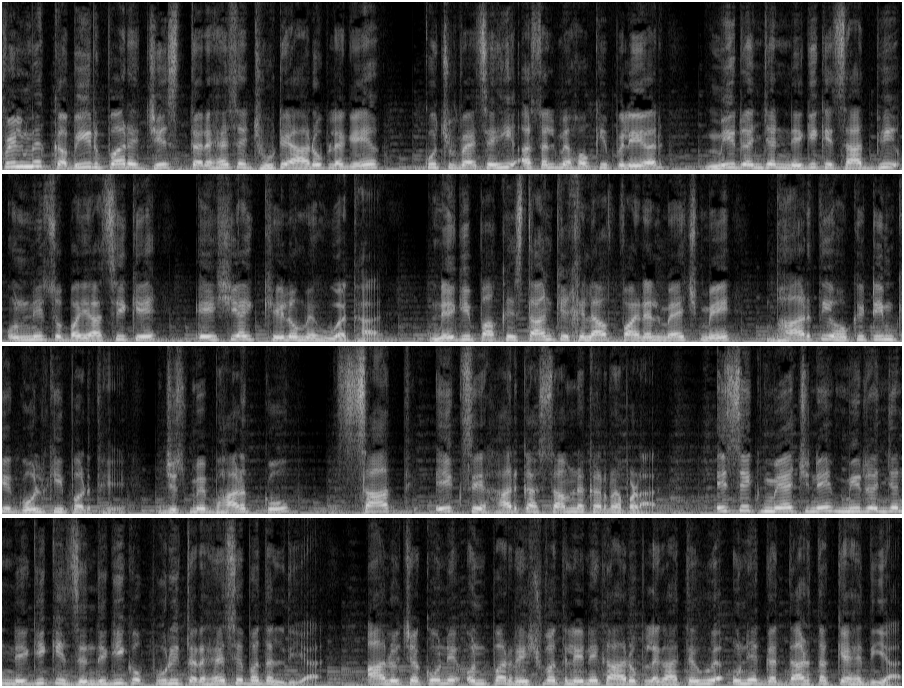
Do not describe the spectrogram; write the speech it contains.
फ़िल्म में कबीर पर जिस तरह से झूठे आरोप लगे, कुछ वैसे ही असल में हॉकी प्लेयर मीर रंजन नेगी के साथ भी उन्नीस सौ बयासी के एशियाई खेलों में हुआ था। नेगी पाकिस्तान के खिलाफ फाइनल मैच में भारतीय हॉकी टीम के गोलकीपर थे, जिसमें भारत को सात एक से हार का सामना करना पड़ा। इस एक मैच ने मीर रंजन नेगी की ज़िंदगी को पूरी तरह से बदल दिया। आलोचकों ने उन पर रिश्वत लेने का आरोप लगाते हुए उन्हें गद्दार तक कह दिया।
